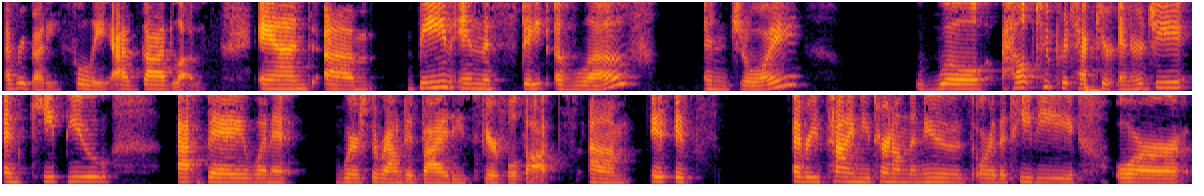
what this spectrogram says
everybody fully as God loves, and um, being in this state of love and joy will help to protect your energy and keep you at bay when it we're surrounded by these fearful thoughts. Um, it, it's every time you turn on the news or the TV or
